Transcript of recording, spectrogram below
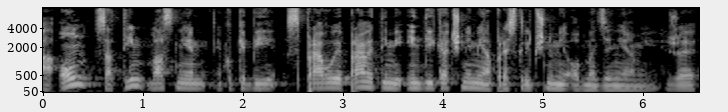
A on sa tým vlastne ako keby spravuje práve tými indikačnými a preskripčnými obmedzeniami, že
